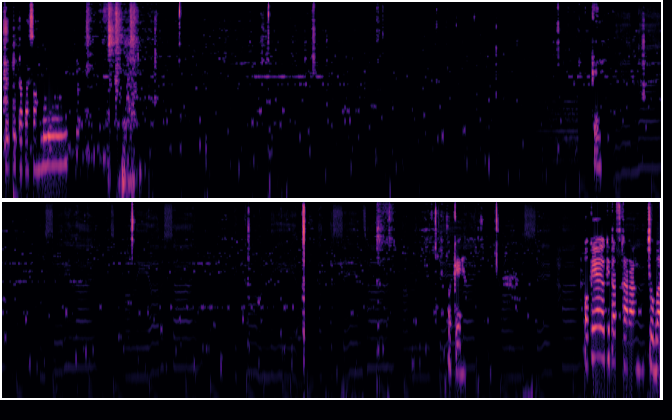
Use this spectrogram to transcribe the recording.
Oke, kita pasang dulu. Oke. Oke. Oke, ayo kita sekarang coba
